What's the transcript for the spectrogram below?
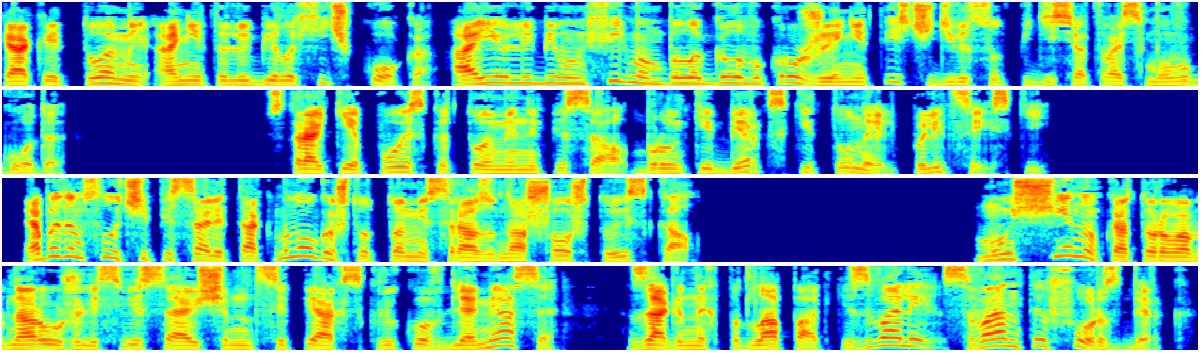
Как и Томми, Анита любила Хичкока, а ее любимым фильмом было «Головокружение» 1958 года. В строке поиска Томми написал «Брункебергский туннель, полицейский». Об этом случае писали так много, что Томми сразу нашел, что искал. Мужчину, которого обнаружили свисающим на цепях с крюков для мяса, загнанных под лопатки, звали Сванте Форсберг.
